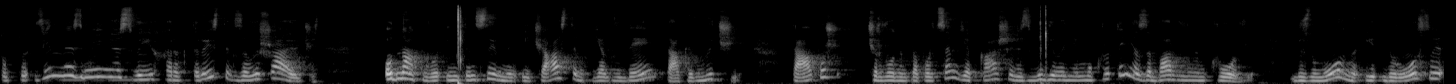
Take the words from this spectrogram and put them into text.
тобто він не змінює своїх характеристик, залишаючись однаково інтенсивним і частим як вдень, так і вночі. Також червоним прапорцем є кашель з виділенням мокротиння, забарвленим кров'ю. Безумовно, і дорослі,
